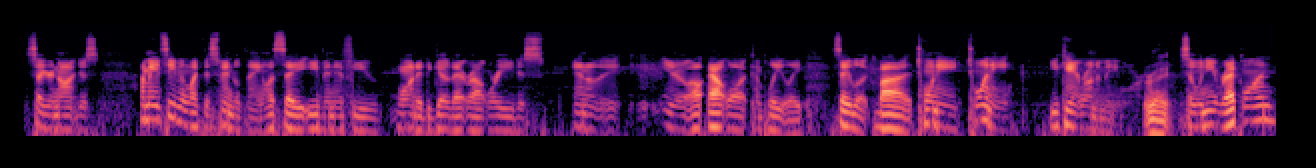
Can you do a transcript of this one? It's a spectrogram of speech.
so you're not just. I mean, it's even like the spindle thing. Let's say even if you wanted to go that route where you just, and you know, outlaw it completely. Say, look, by 2020, you can't run them anymore. Right. So when you wreck one,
